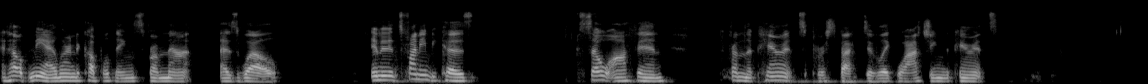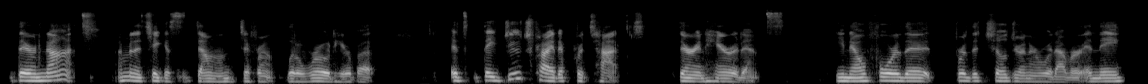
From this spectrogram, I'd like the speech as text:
it helped me. I learned a couple things from that as well. And it's funny because so often from the parents perspective like watching the parents they're not i'm going to take us down a different little road here but it's they do try to protect their inheritance you know for the for the children or whatever. And they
